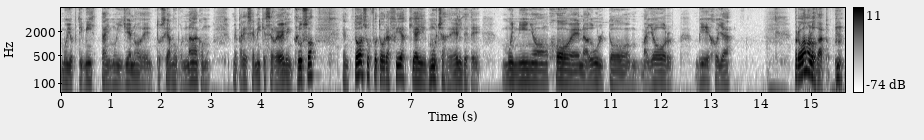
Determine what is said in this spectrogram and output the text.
muy optimista y muy lleno de entusiasmo por nada, como me parece a mí que se revela incluso en todas sus fotografías, que hay muchas de él desde muy niño, joven, adulto, mayor, viejo ya. A los datos.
